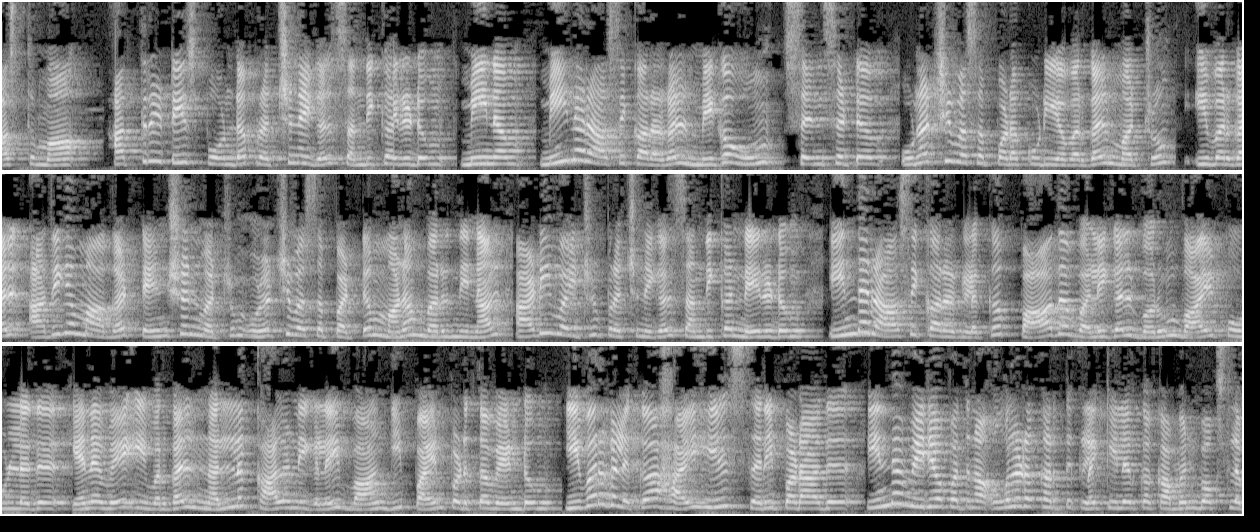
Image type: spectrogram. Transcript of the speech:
ஆஸ்துமா. அத்ரிட்டிஸ் போன்ற பிரச்சனைகள் சந்திக்க நேரிடும். மீனம் மீன ராசிக்காரர்கள் மிகவும் சென்சிட்டிவ் உணர்ச்சி வசப்படக்கூடியவர்கள் மற்றும் இவர்கள் அதிகமாக டென்ஷன் மற்றும் உணர்ச்சி வசப்பட்டு மனம் வருந்தினால் அடி வயிற்று பிரச்சனைகள் சந்திக்க நேரிடும். இந்த ராசிக்காரர்களுக்கு பாத வலிகள் வரும் வாய்ப்பு உள்ளது. எனவே இவர்கள் நல்ல காலணிகளை வாங்கி பயன்படுத்த வேண்டும். இவர்களுக்கு ஹை ஹீல்ஸ் சரிப்படாது. இந்த வீடியோ பத்தின உங்களோட கருத்துக்களை கீழே இருக்க கமெண்ட் பாக்ஸ்ல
